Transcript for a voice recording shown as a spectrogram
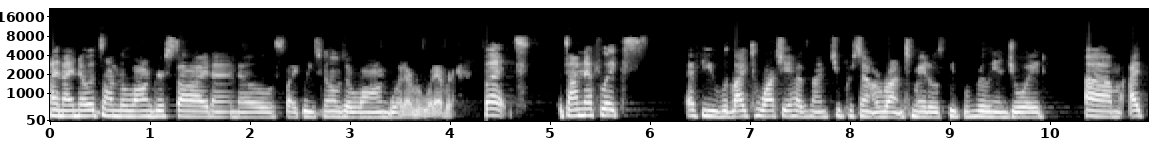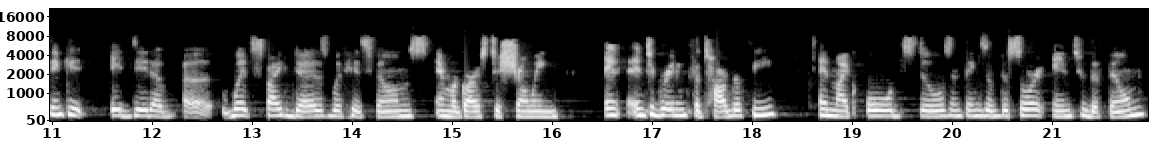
And I know it's on the longer side. I know Spike Lee's films are long, whatever, whatever. But it's on Netflix. If you would like to watch it, it has 92% on Rotten Tomatoes. People really enjoyed. Um, I think it, it did a, a, what Spike does with his films in regards to showing, in, integrating photography and like old stills and things of the sort into the film.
